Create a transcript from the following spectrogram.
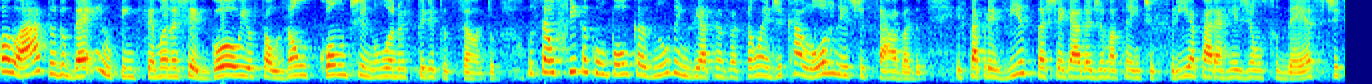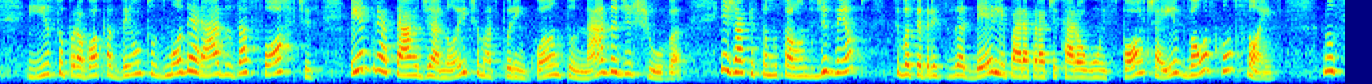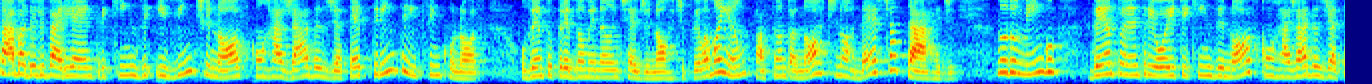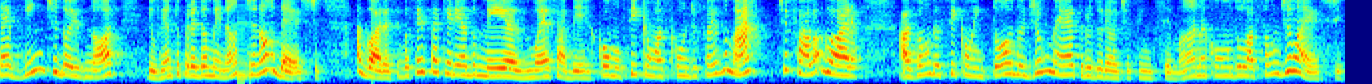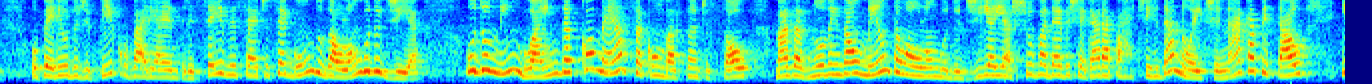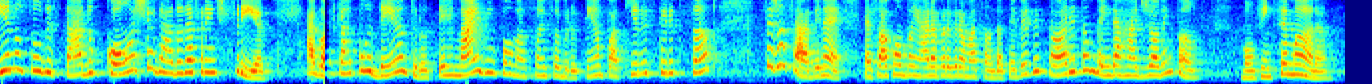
Olá, tudo bem? O fim de semana chegou e o solzão continua no Espírito Santo. O céu fica com poucas nuvens e a sensação é de calor neste sábado. Está prevista a chegada de uma frente fria para a região sudeste e isso provoca ventos moderados a fortes entre a tarde e a noite, mas por enquanto nada de chuva. E já que estamos falando de vento, se você precisa dele para praticar algum esporte, aí vão as condições. No sábado, ele varia entre 15 e 20 nós, com rajadas de até 35 nós. O vento predominante é de norte pela manhã, passando a norte e nordeste à tarde. No domingo, vento entre 8 e 15 nós, com rajadas de até 22 nós e o vento predominante de nordeste. Agora, se você está querendo mesmo é saber como ficam as condições no mar, te falo agora. As ondas ficam em torno de um metro durante o fim de semana, com ondulação de leste. O período de pico varia entre 6 e 7 segundos ao longo do dia. O domingo ainda começa com bastante sol, mas as nuvens aumentam ao longo do dia e a chuva deve chegar a partir da noite na capital e no sul do estado com a chegada da frente fria. Agora, ficar por dentro, ter mais informações sobre o tempo aqui no Espírito Santo, você já sabe, né? É só acompanhar a programação da TV Vitória e também da Rádio Jovem Pan. Bom fim de semana!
